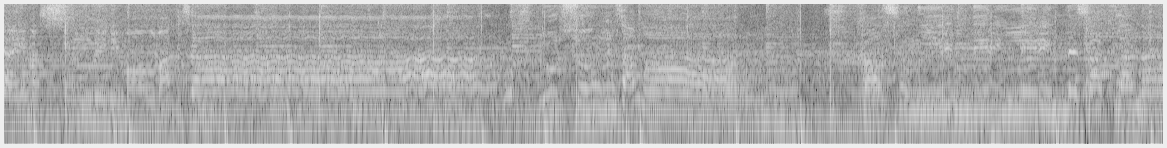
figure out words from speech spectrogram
yaymazsın benim olmaktan. Dursun zaman Kalsın yerim derinlerinde saklanan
